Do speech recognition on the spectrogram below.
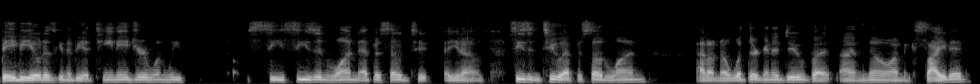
Baby Yoda is going to be a teenager when we see season one, episode two. You know, season two, episode one. I don't know what they're going to do, but I know I'm excited,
